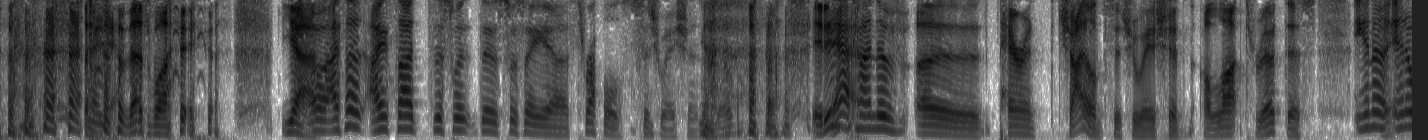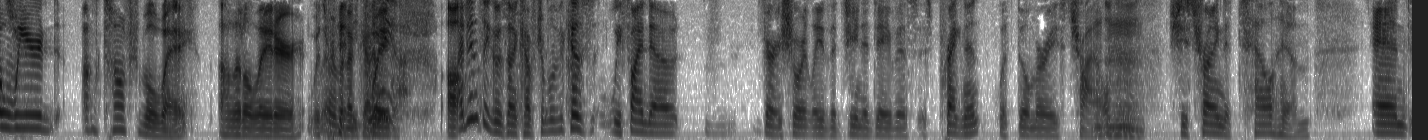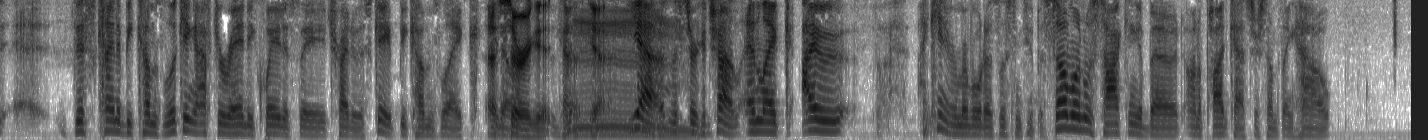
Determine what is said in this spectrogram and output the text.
That's why. yeah, Oh, I thought I thought this was this was a uh, thruple situation. You know? it is Yeah. kind of a parent-child situation a lot throughout this, in a in a weird, uncomfortable way. A little later with Little bit Randy uncomfortable. Quaid. Uh, I didn't think it was uncomfortable because we find out very shortly that Geena Davis is pregnant with Bill Murray's child. Mm-hmm. She's trying to tell him, and uh, this kind of becomes looking after Randy Quaid as they try to escape becomes like a know, surrogate kind of yeah. Yeah, the surrogate child. And like I I can't even remember what I was listening to, but someone was talking about on a podcast or something how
